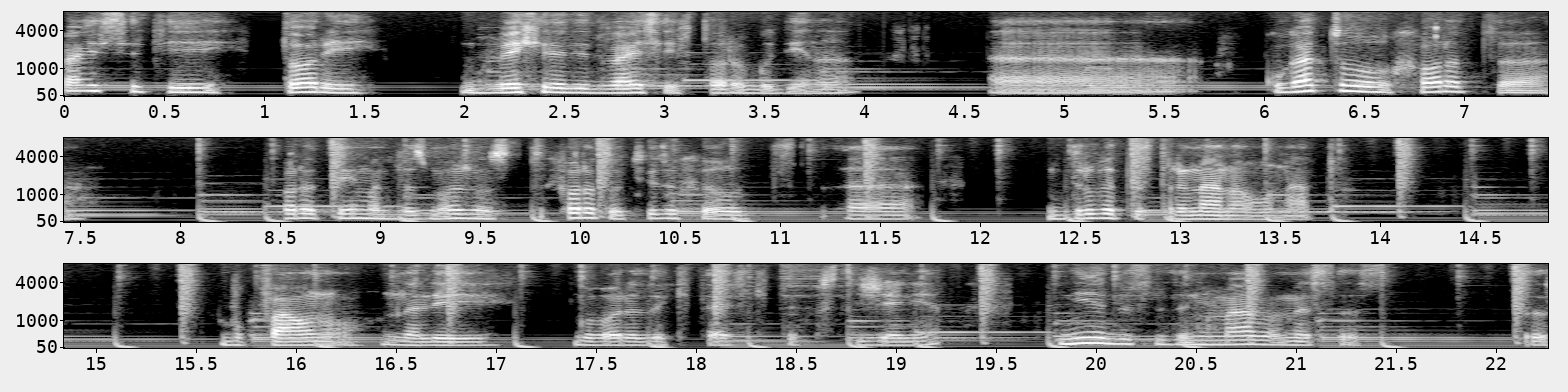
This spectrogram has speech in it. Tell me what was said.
22 2022 година, а, когато хората, хората имат възможност, хората отидоха от а, другата страна на Луната. Буквално, нали, говоря за китайските постижения. Ние да се занимаваме с, с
